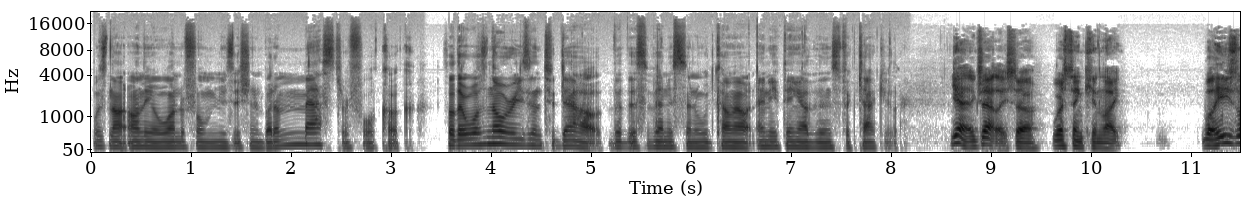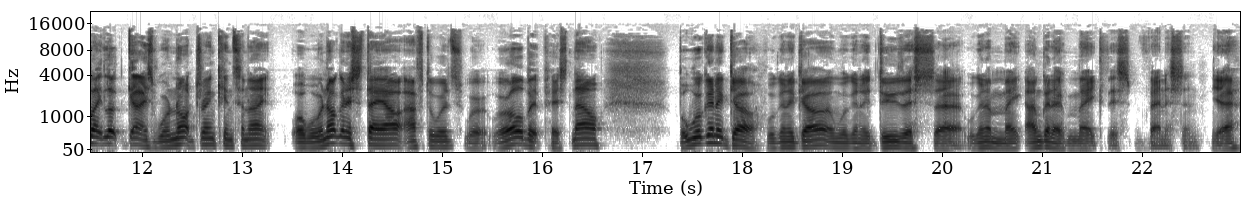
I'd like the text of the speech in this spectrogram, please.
was not only a wonderful musician, but a masterful cook. So there was no reason to doubt that this venison would come out anything other than spectacular. Yeah, exactly. So we're thinking like, well, he's like, look, guys, we're not drinking tonight, or we're not going to stay out afterwards. We're we're all a bit pissed now, but we're going to go. We're going to go, and we're going to do this. Uh, we're going to make. I'm going to make this venison. Yeah,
